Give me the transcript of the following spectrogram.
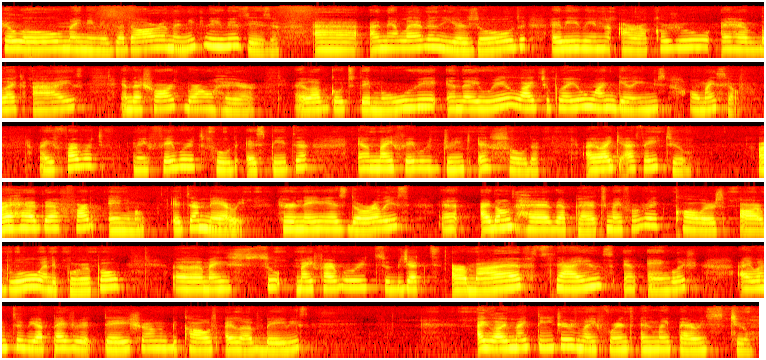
Hello, my name is Adora. My nickname is Isa. Uh, I'm 11 years old. I live in Aracaju. I have black eyes and a short brown hair. I love go to the movie and I really like to play online games on my cell. My favorite my favorite food is pizza and my favorite drink is soda. I like acai too. I have a farm animal. It's a Mary. Her name is Doralis, and I don't have a pet. My favorite colors are blue and purple. Uh, my my favorite subjects are math, science, and English. I want to be a pediatrician because I love babies. I love my teachers, my friends, and my parents too.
